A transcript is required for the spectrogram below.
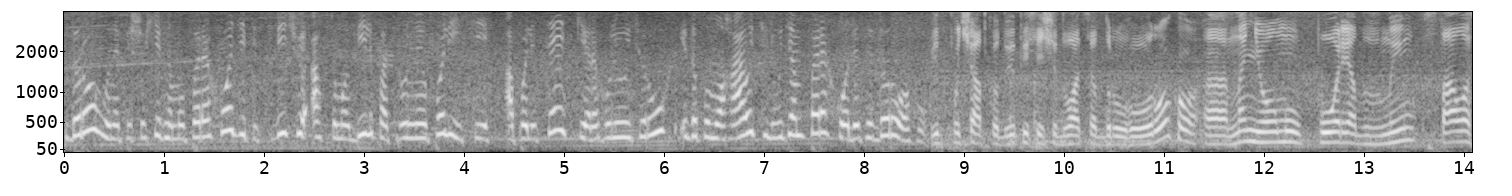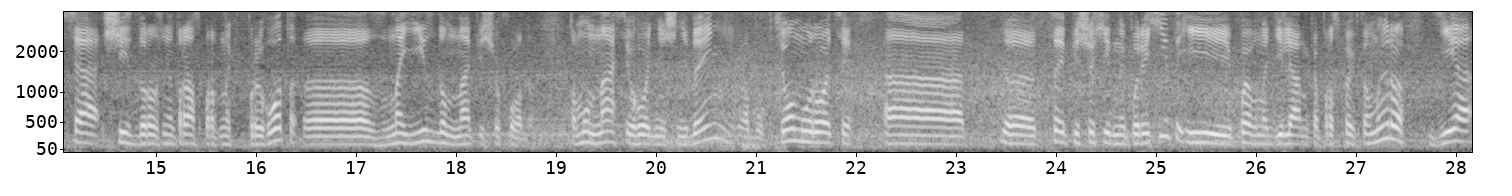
дорогу на пішохідному переході підсвічує автомобіль патрульної поліції, а поліцейські регулюють рух і допомагають людям переходити дорогу. Від початку 2022 року е, на ньому поряд з ним сталося шість дорожньо-транспортних пригод е, з наїздом на пішохода. Тому на сьогоднішній день або в цьому році. Е, е, Це пішохідний перехід і певна ділянка проспекту Миру є е,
